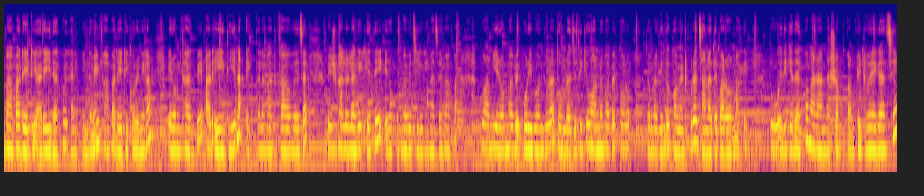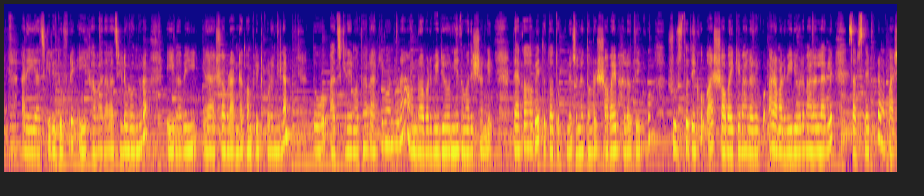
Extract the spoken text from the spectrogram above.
ভাবা রেডি আর এই দেখো এখানে কিন্তু আমি ভাবা রেডি করে নিলাম। এরম থাকবে। আর এই দিয়ে না একতলা ভাত খাওয়া হয়ে যায়। বেশ ভালো লাগে খেতে। এরকমভাবে চিংড়ি মাছের ভাপা। তো আমি এরমভাবে করি বন্ধুরা, তোমরা যদি কেউ অন্যভাবে করো, তোমরা কিন্তু কমেন্ট করে জানাতে পারো আমাকে। তো এদিকে দেখো আমার রান্না সব কমপ্লিট হয়ে গেছে, আর এই আজকের দুপুরে এই খাওয়া দাওয়া ছিল বন্ধুরা। এইভাবেই সব রান্না কমপ্লিট করে নিলাম। তো আজকের মতন রাখি বন্ধুরা, অন্য আবার ভিডিও নিয়ে তোমাদের সঙ্গে দেখা হবে। তো ততক্ষণের জন্য তোমরা সবাই ভালো দেখো সুস্থ দেখো আর সবাইকে ভালো রেখো। আর আমার ভিডিওটা ভালো লাগলে সাবস্ক্রাইব করে আমার পাশে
